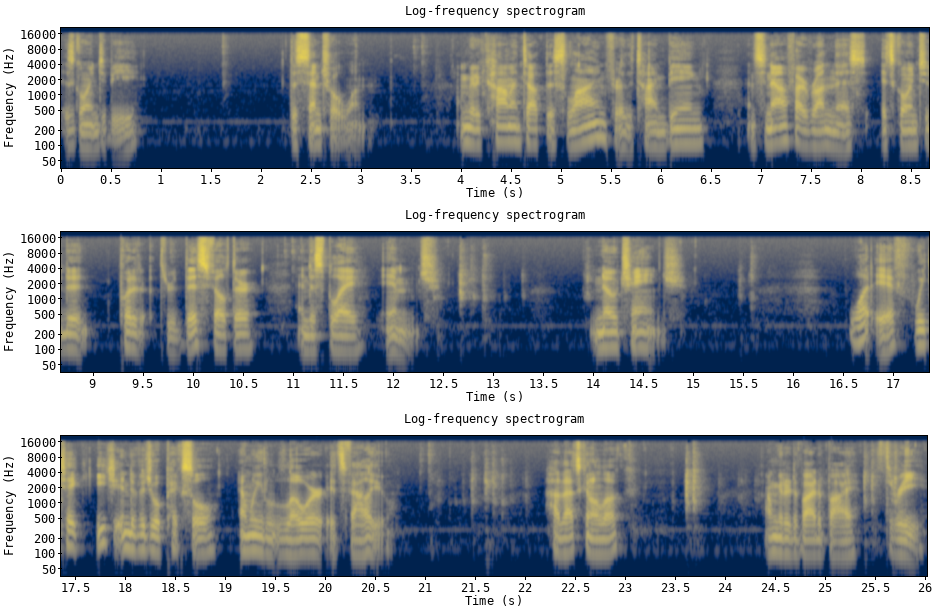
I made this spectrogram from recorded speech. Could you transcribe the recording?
is going to be the central one. I'm going to comment out this line for the time being. And so now if I run this, it's going to put it through this filter and display image. No change. What if we take each individual pixel and we lower its value? How that's going to look? I'm going to divide it by 3.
